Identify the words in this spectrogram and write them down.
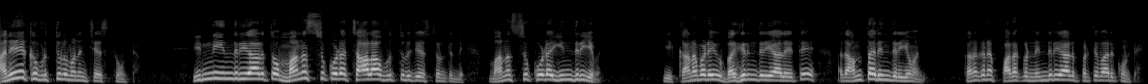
అనేక వృత్తులు మనం చేస్తూ ఉంటాం. ఇన్ని ఇంద్రియాలతో మనస్సు కూడా చాలా వృత్తులు చేస్తుంటుంది. మనస్సు కూడా ఇంద్రియమే. ఈ కనబడేవి బహిరింద్రియాలైతే అది అంతరింద్రియం అది. కనుకనే పదకొండు ఇంద్రియాలు ప్రతి వారికి ఉంటాయి.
